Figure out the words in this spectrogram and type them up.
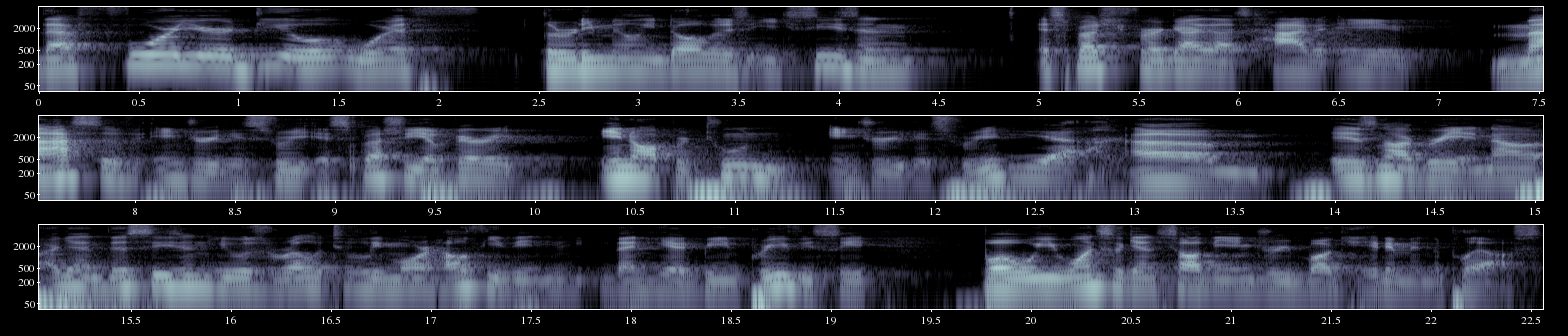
that four-year deal with 30 million dollars each season, especially for a guy that's had a massive injury history, especially a very inopportune injury history yeah, um, is not great. And now, again, this season he was relatively more healthy than, than he had been previously. But we once again saw the injury bug hit him in the playoffs.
